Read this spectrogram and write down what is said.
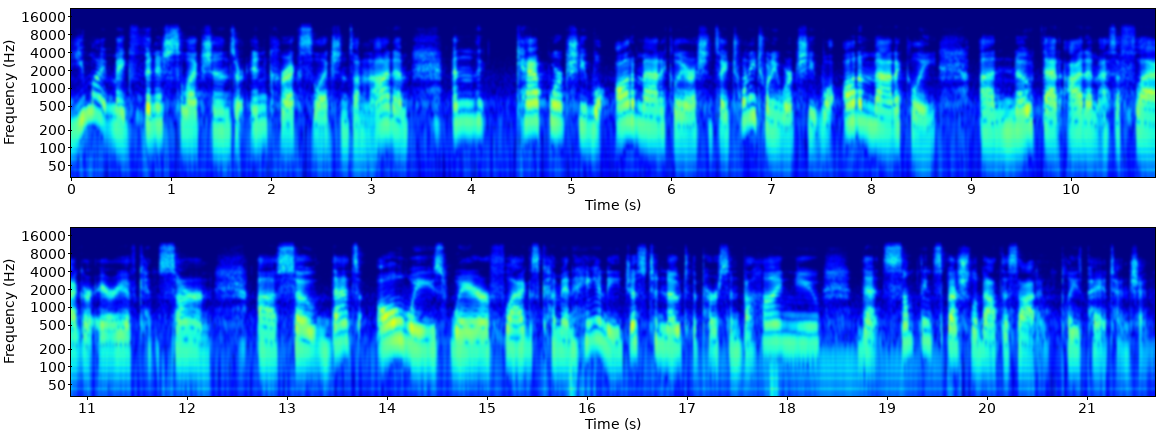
You might make finished selections or incorrect selections on an item, and the CAP worksheet will automatically, or I should say 2020 worksheet, will automatically uh, note that item as a flag or area of concern. Uh, so that's always where flags come in handy, just to note to the person behind you that something special about this item. Please pay attention.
